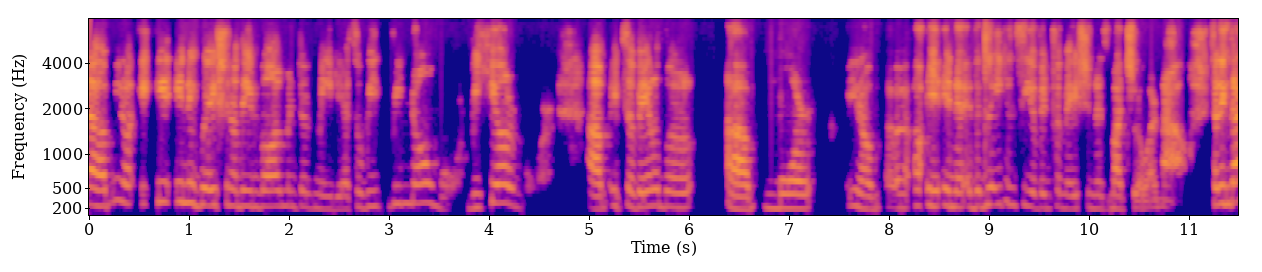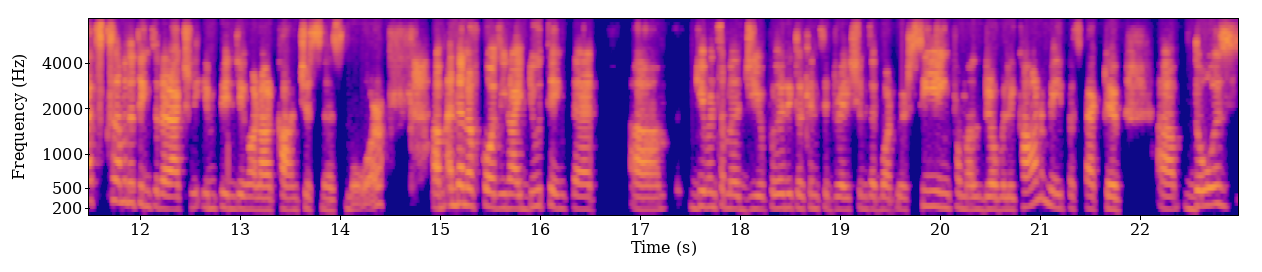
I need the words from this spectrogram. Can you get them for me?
um, you know, I- integration or the involvement of media. So we we know more, we hear more. Um, it's available uh, more you know, uh, uh in, the latency of information is much lower now. So I think that's some of the things that are actually impinging on our consciousness more. Um, and then, of course, you know, I do think that um, given some of the geopolitical considerations and what we're seeing from a global economy perspective, uh, those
